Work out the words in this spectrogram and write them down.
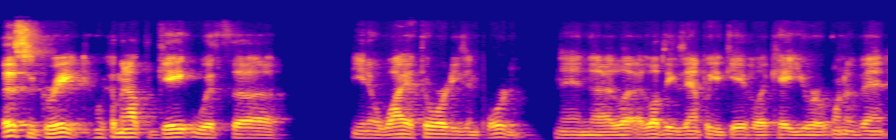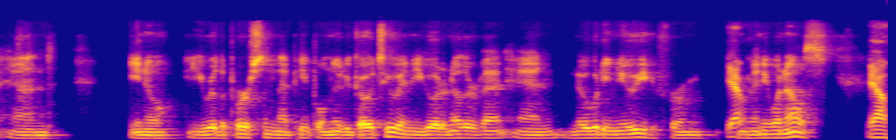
This is great. We're coming out the gate with uh, you know why authority is important and I, I love the example you gave like hey you were at one event and you know you were the person that people knew to go to and you go to another event and nobody knew you from yep. from anyone else. Yeah.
